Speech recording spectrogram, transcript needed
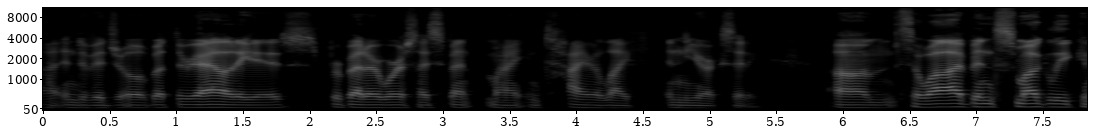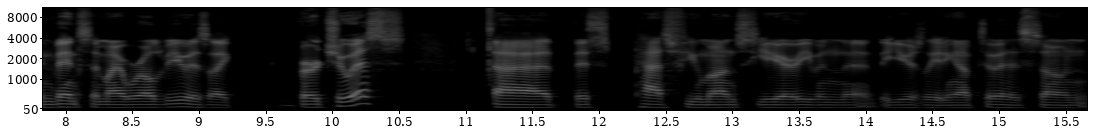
uh, individual. But the reality is, for better or worse, I spent my entire life in New York City. Um, so while I've been smugly convinced that my worldview is like virtuous, uh, this past few months, year, even the, the years leading up to it, has sown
